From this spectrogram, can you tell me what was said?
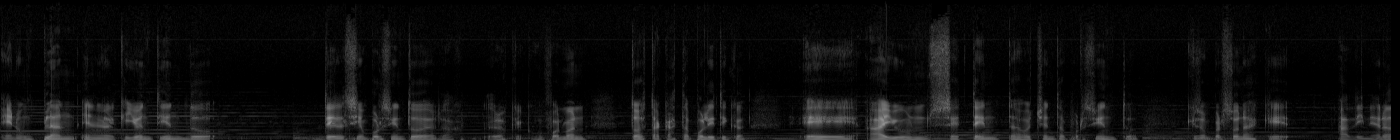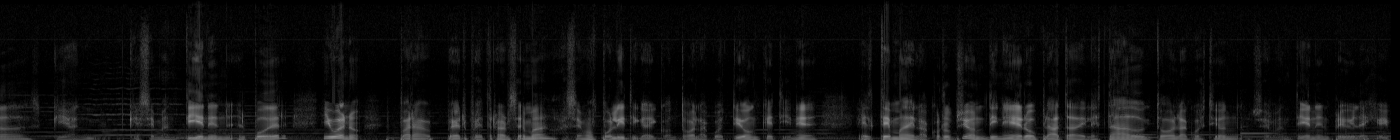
en un plan en el que yo entiendo del 100% de de los que conforman toda esta casta política, eh, hay un 70-80% que son personas que adineradas, que, que se mantienen en el poder y bueno, para perpetrarse más, hacemos política y con toda la cuestión que tiene el tema de la corrupción, dinero, plata del Estado y toda la cuestión se mantiene en privilegio y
